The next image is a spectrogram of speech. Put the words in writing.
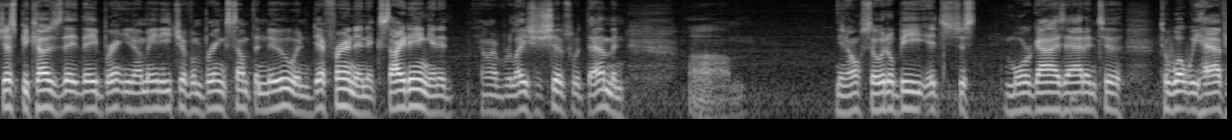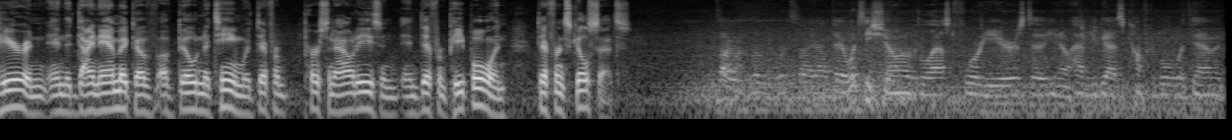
just because they, they bring, you know, I mean, each of them brings something new and different and exciting, and it, you know, have relationships with them, and um, you know, so it'll be, it's just more guys adding to, to what we have here and, and the dynamic of, of building a team with different personalities and, and different people and different skill sets. Talking about Roby Woodside out there, what's he shown over the last four years to you know have you guys comfortable with him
